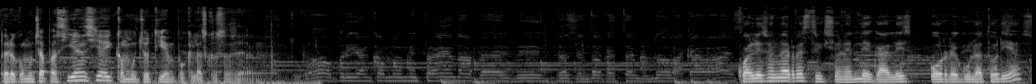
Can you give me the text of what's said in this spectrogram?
pero con mucha paciencia y con mucho tiempo que las cosas se dan. ¿Cuáles son las restricciones legales o regulatorias?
